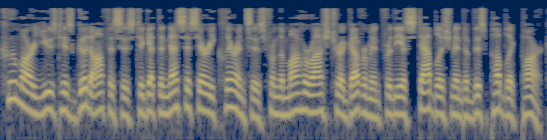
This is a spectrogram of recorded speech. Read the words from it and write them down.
Kumar used his good offices to get the necessary clearances from the Maharashtra government for the establishment of this public park.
